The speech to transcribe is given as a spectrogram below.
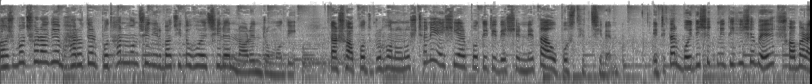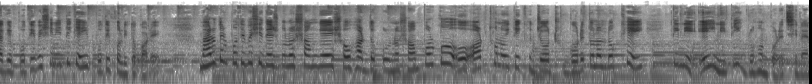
দশ বছর আগে ভারতের প্রধানমন্ত্রী নির্বাচিত হয়েছিলেন নরেন্দ্র মোদী। তার শপথ গ্রহণ অনুষ্ঠানে এশিয়ার প্রতিটি দেশের নেতা উপস্থিত ছিলেন। এটি তার বৈদেশিক নীতি হিসেবে সবার আগে প্রতিবেশী নীতিকেই প্রতিফলিত করে। ভারতের প্রতিবেশী দেশগুলোর সঙ্গে সৌহার্দ্যপূর্ণ সম্পর্ক ও অর্থনৈতিক জোট গড়ে তোলার লক্ষ্যেই তিনি এই নীতি গ্রহণ করেছিলেন।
